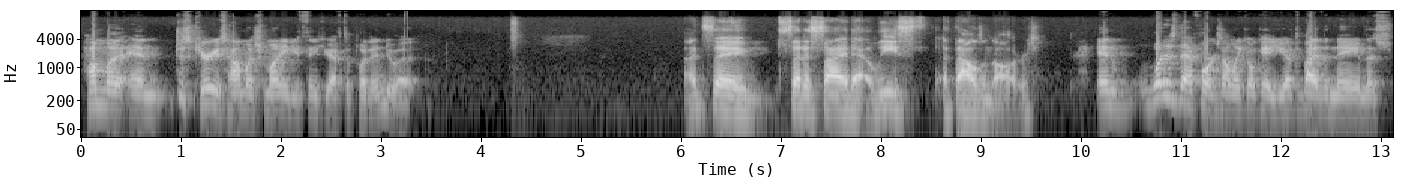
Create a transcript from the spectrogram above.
how much and just curious how much money do you think you have to put into it? I'd say set aside at least a thousand dollars. And what is that for? Because i'm like okay you have to buy the name that's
